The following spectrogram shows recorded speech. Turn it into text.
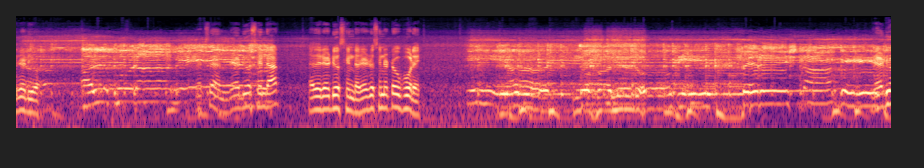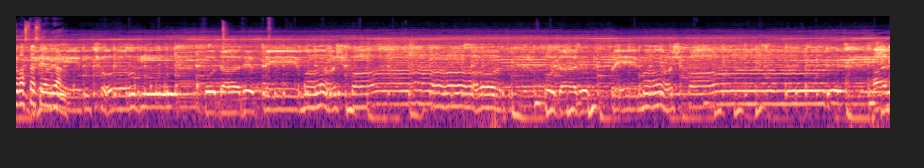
রেডিও দেখছেন রেডিও সেন্টার যে রেডিও সেন্টার রেডিও সেন্টারটা উপরে রেডিও বাজতেছে এভরিওয়ান ছবি খোদার প্রেমাস্পদ খোদার প্রেমাস্পদ আল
